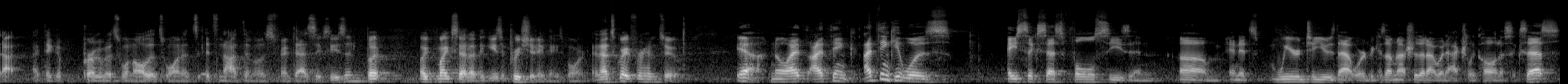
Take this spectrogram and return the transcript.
I, I, think a program that's won all that's won, it's it's not the most fantastic season, but like Mike said, I think he's appreciating things more, and that's great for him too. Yeah, no, I, I think I think it was a successful season, um, and it's weird to use that word because I'm not sure that I would actually call it a success.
